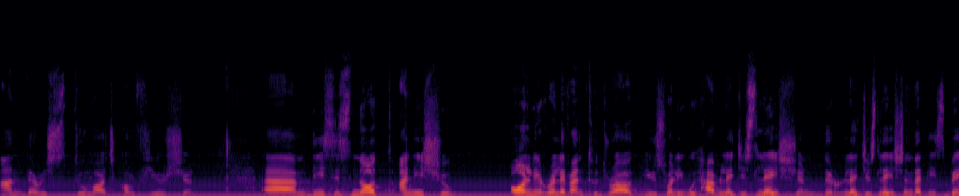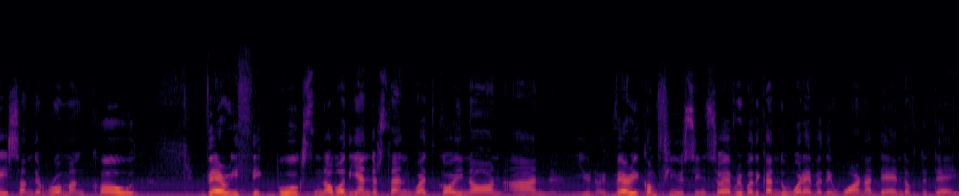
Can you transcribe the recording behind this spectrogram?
and there is too much confusion. Um, this is not an issue only relevant to drought. Usually we have legislation, the legislation that is based on the Roman Code, very thick books, nobody understands what's going on, and you know, very confusing, so everybody can do whatever they want at the end of the day.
